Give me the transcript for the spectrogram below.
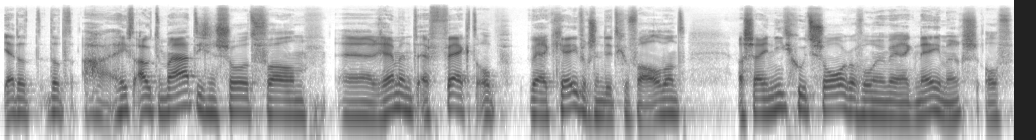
ja, dat, dat ah, heeft automatisch een soort van eh, remmend effect op werkgevers in dit geval. Want als zij niet goed zorgen voor hun werknemers, of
